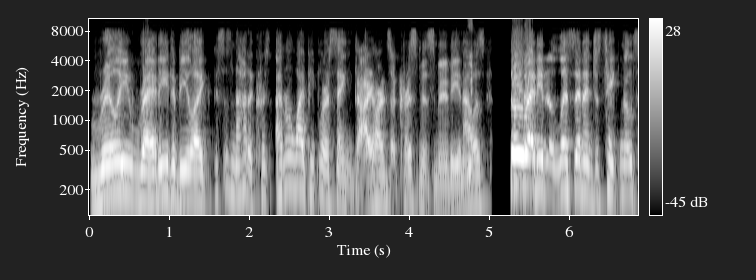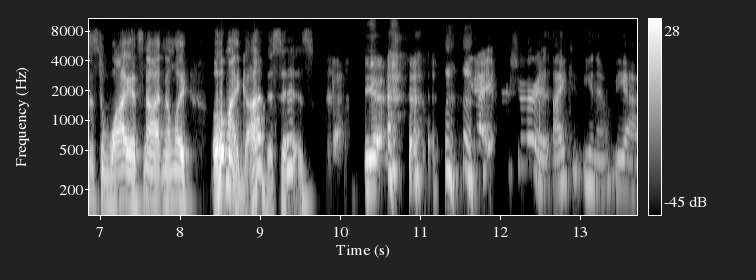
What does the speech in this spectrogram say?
really ready to be like, this is not a Chris. I don't know why people are saying Die Hard's a Christmas movie, and I was so ready to listen and just take notes as to why it's not. And I'm like, oh my god, this is. yeah. yeah, it for sure. is. I can, you know, yeah,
